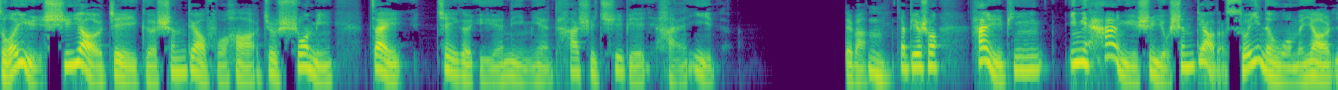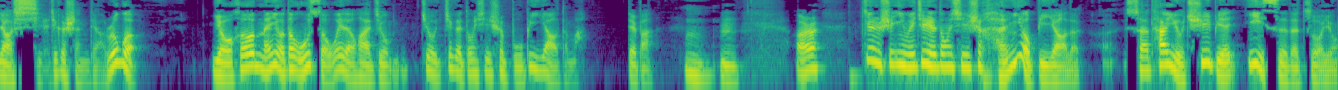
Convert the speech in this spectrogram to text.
所以需要这个声调符号，就说明在这个语言里面它是区别含义的，对吧？嗯。再比如说汉语拼音，因为汉语是有声调的，所以呢，我们要要写这个声调。如果有和没有都无所谓的话，就就这个东西是不必要的嘛，对吧？嗯嗯，而。正是因为这些东西是很有必要的，所以它有区别意思的作用，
